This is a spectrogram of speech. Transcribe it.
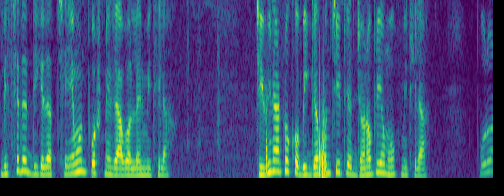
বিচ্ছেদের দিকে যাচ্ছে এমন প্রশ্নে যা বললেন মিথিলা। টিভি নাটক ও বিজ্ঞাপন চিত্রের জনপ্রিয় মুখ মিথিলা। পুরো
